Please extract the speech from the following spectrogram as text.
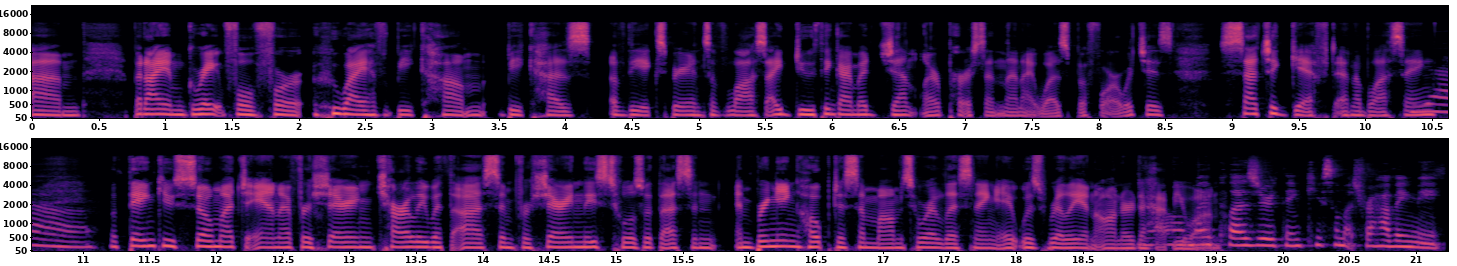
Um, but I am grateful for who I have become because of the experience of loss. I do think I'm a gentler person than I was before, which is such a gift and a blessing. Yeah. Well, thank you so much, Anna, for sharing Charlie with us and for sharing these tools with us and, and bringing hope to some moms who are listening. It was really an honor to have oh, you my on. My pleasure. Thank you so much for having me.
